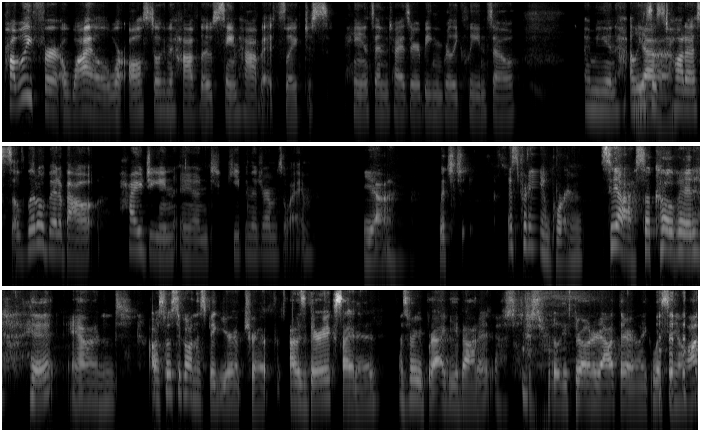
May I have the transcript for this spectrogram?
probably for a while we're all still going to have those same habits, like just hand sanitizer, being really clean. So, I mean, at least Yeah. it's taught us a little bit about hygiene and keeping the germs away. Yeah, which is pretty important. So yeah, so COVID hit, and I was supposed to go on this big Europe trip. I was very excited. I was very braggy about it. I was just really throwing it out there, like, listen, y'all, I'm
